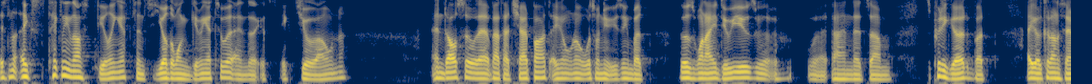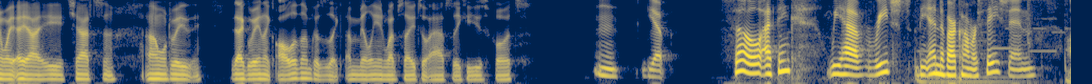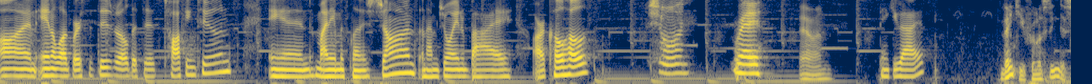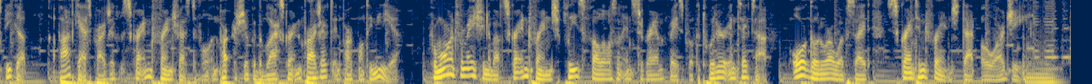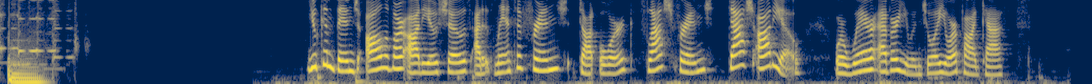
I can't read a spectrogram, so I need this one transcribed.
it's not it's technically not stealing it since you're the one giving it to it and it's it's your own. And also that, about that chatbot, I don't know which one you're using, but there's one I do use, uh, and it's um it's pretty good, but I could understand why AI chats uh, I won't really that great in like all of them because there's like a million websites or apps they could use for it. Mm, yep. So I think we have reached the end of our conversation on analog versus digital. This is Talking Tunes, and my name is Glennis Johns, and I'm joined by our co-hosts Sean. Ray. Aaron. Thank you guys. Thank you for listening to Speak Up, a podcast project with Scranton Fringe Festival in partnership with the Black Scranton Project and Park Multimedia. For more information about Scranton Fringe, please follow us on Instagram, Facebook, Twitter, and TikTok, or go to our website, scrantonfringe.org. You can binge all of our audio shows at atlantafringe.org slash fringe dash audio or wherever you enjoy your podcasts.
